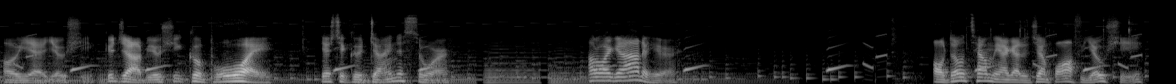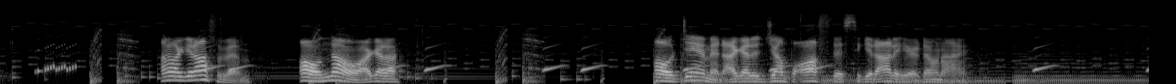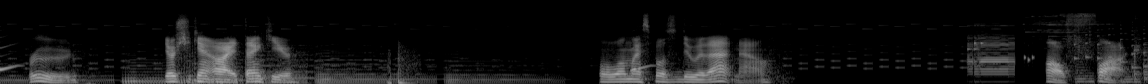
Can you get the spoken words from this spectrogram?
Oh yeah, Yoshi. Good job, Yoshi. Good boy. That's a good dinosaur. How do I get out of here? Oh, don't tell me I gotta jump off Yoshi. How do I get off of him? Oh no, I gotta... Oh, damn it. I gotta jump off this to get out of here, don't I? Rude. Yoshi can't... Alright, thank you. Well, what am I supposed to do with that now? Oh, fuck.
